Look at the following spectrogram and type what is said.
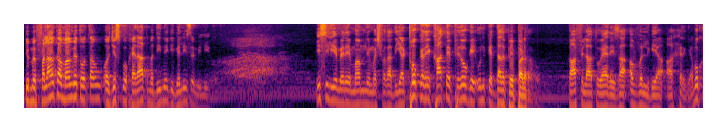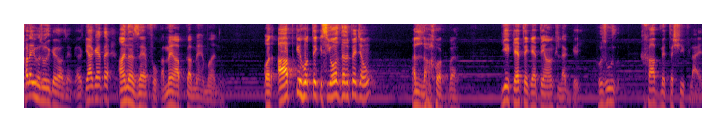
کہ میں فلاں کا مانگت ہوتا ہوں اور جس کو خیرات مدینے کی گلی سے ملی ہو۔ اسی لیے میرے امام نے مشورہ دیا ٹھوکریں کھاتے پھرو گے، ان کے در پہ پڑ رہو۔ قافلہ تو اے رضا، اول گیا، آخر گیا۔ وہ کھڑا ہی حضور کے روزے پہ۔ کیا کہتا ہے؟ آنا زیفو کا، میں آپ کا مہمان ہوں۔ اور آپ کے ہوتے کسی اور در پہ جاؤں؟ اللہ اکبر۔ یہ کہتے کہتے آنکھ لگ گئی۔ حضور خواب میں تشریف لائے۔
